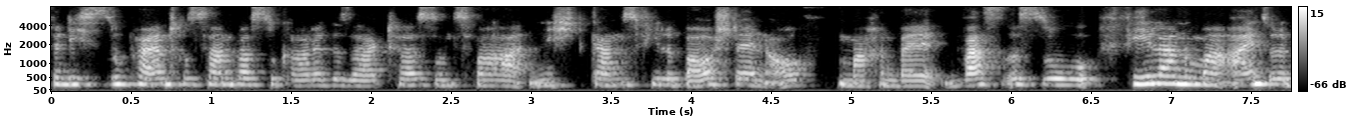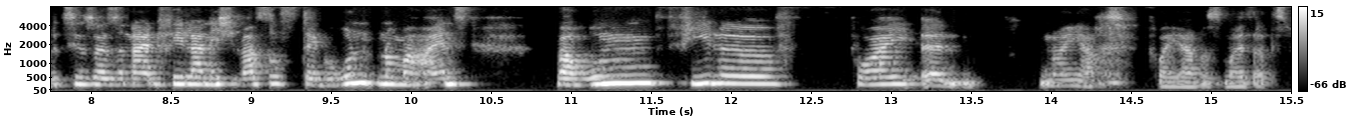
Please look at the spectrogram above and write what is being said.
Finde ich super interessant, was du gerade gesagt hast, und zwar nicht ganz viele Baustellen aufmachen, weil was ist so Fehler Nummer eins oder beziehungsweise nein, Fehler nicht, was ist der Grund Nummer eins, warum viele Vor äh, Neujahrs Vorjahresneusätze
